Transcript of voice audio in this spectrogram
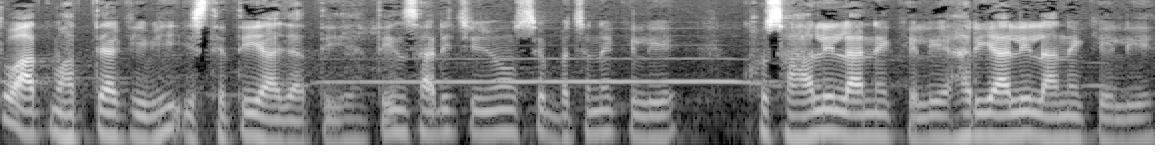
तो आत्महत्या की भी स्थिति आ जाती है। तो इन सारी चीज़ों से बचने के लिए, खुशहाली लाने के लिए, हरियाली लाने के लिए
